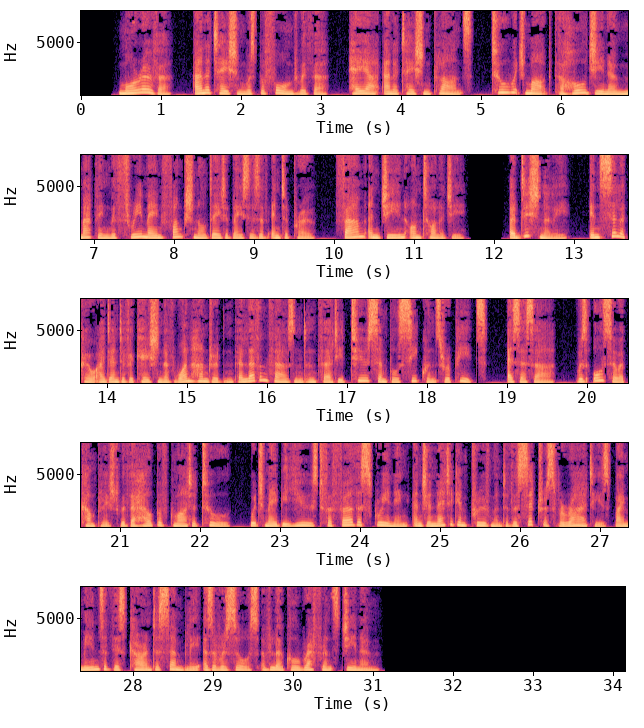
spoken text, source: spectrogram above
Moreover, annotation was performed with the HEA annotation plants tool which marked the whole genome mapping with three main functional databases of Interpro, Pfam and gene ontology. Additionally, in silico identification of 111,032 simple sequence repeats, SSR, was also accomplished with the help of GMATA tool, which may be used for further screening and genetic improvement of the citrus varieties by means of this current assembly as a resource of local reference genome.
